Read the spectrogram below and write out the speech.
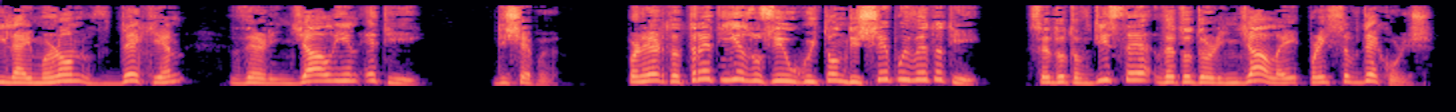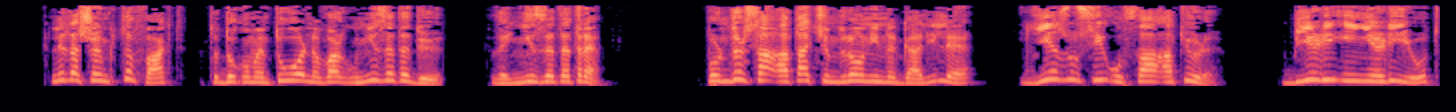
i lajmëron vdekjen dhe ringjalljen e tij dishepujve. Për herë të tretë Jezusi u kujton dishepujve të tij se do të vdiste dhe të do ringjallej prej së vdekurish. Le ta shohim këtë fakt të dokumentuar në vargun 22 dhe 23. Por ndërsa ata qëndronin në Galile, Jezusi u tha atyre: Biri i njeriut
